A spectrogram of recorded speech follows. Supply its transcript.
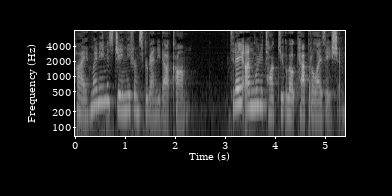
Hi, my name is Jamie from Scribendi.com. Today I'm going to talk to you about capitalization.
